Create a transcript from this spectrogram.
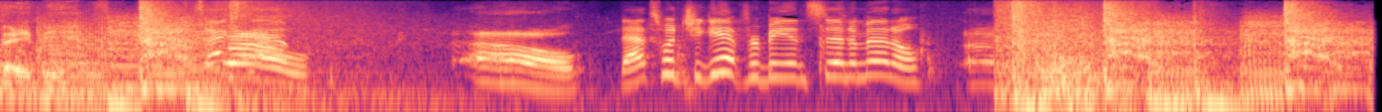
baby. Ow. Ow! That's what you get for being sentimental. Uh,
